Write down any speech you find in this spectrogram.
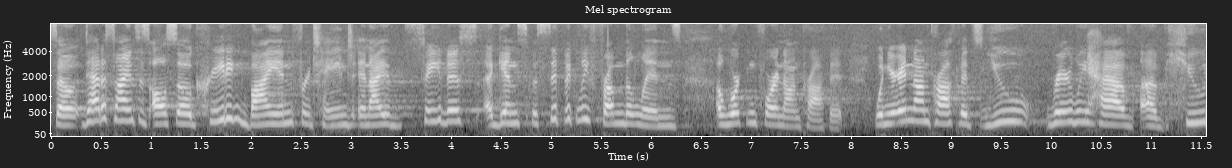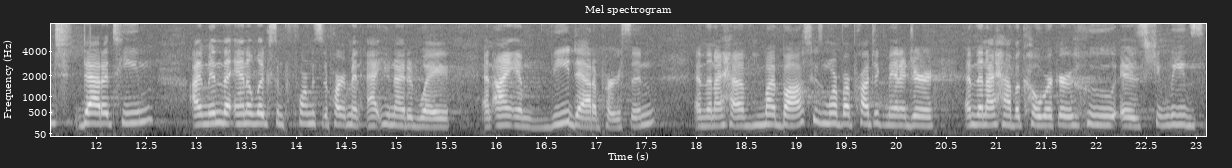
So data science is also creating buy-in for change, and I say this again specifically from the lens of working for a nonprofit. When you're in nonprofits, you rarely have a huge data team. I'm in the analytics and performance department at United Way, and I am the data person. And then I have my boss, who's more of our project manager, and then I have a coworker who is, she leads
